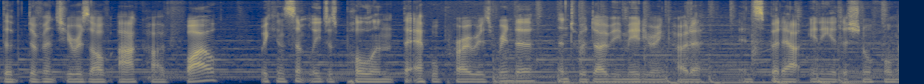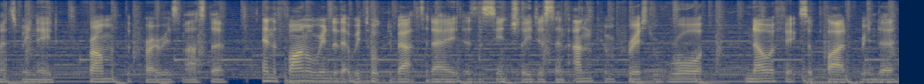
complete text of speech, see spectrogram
the DaVinci Resolve archive file, we can simply just pull in the Apple ProRes render into Adobe Media Encoder and spit out any additional formats we need from the ProRes master. And the final render that we talked about today is essentially just an uncompressed, raw, no effects applied render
